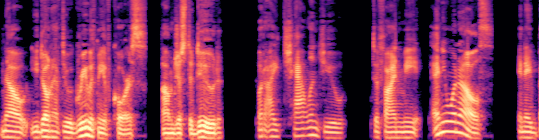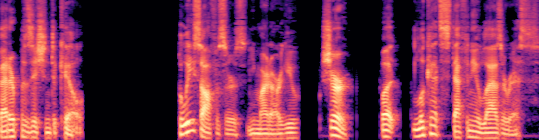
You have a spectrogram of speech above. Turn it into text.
Now, you don't have to agree with me, of course. I'm just a dude. But I challenge you to find me anyone else in a better position to kill. Police officers, you might argue. Sure, but look at Stephanie Lazarus,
